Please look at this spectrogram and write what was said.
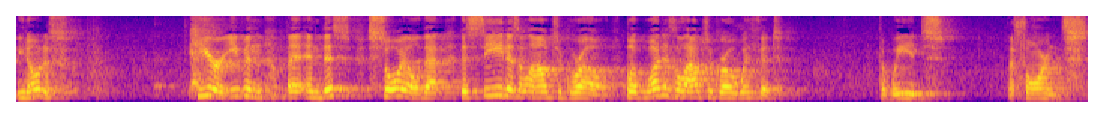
You notice here, even in this soil, that the seed is allowed to grow. But what is allowed to grow with it? The weeds, the thorns,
